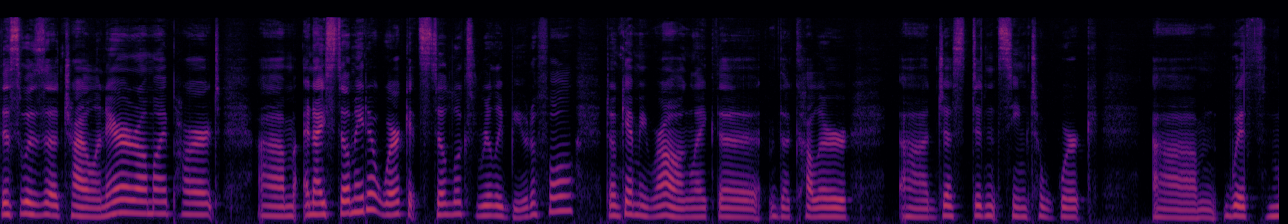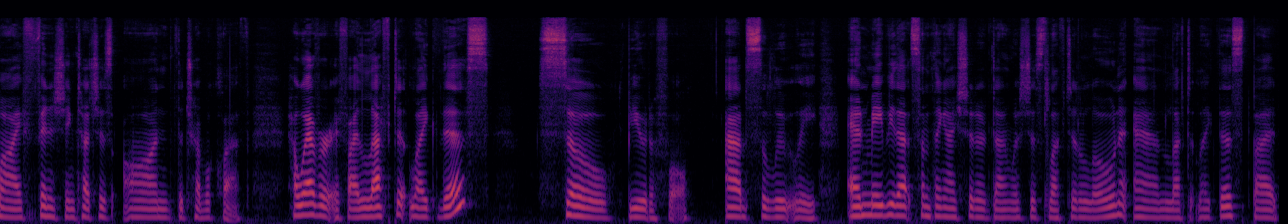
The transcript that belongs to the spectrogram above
this was a trial and error on my part. Um, and I still made it work. It still looks really beautiful. Don't get me wrong. Like the, the color uh, just didn't seem to work um, with my finishing touches on the treble clef. However, if I left it like this, so beautiful. Absolutely. And maybe that's something I should have done was just left it alone and left it like this. But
